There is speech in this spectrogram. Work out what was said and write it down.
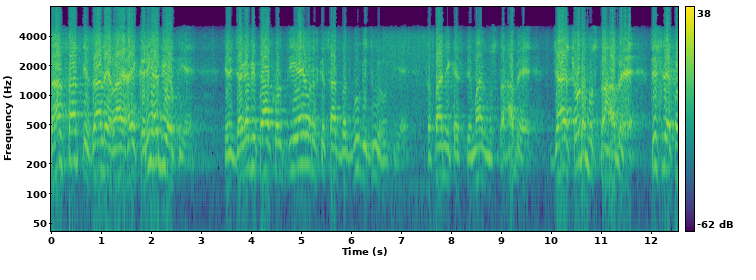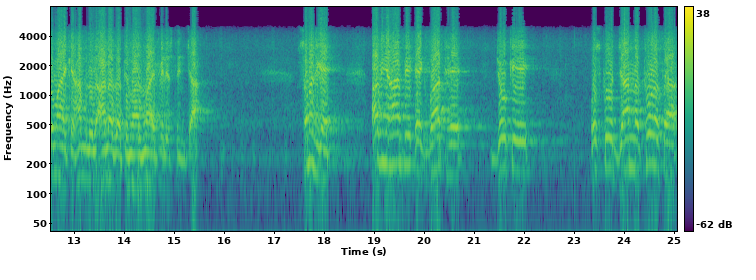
ساتھ ساتھ ازال رائے کریہ بھی ہوتی ہے۔ یعنی جگہ بھی پاک ہوتی ہے اور اس کے ساتھ بدبو بھی دور ہوتی ہے۔ تو پانی کا استعمال مستحب ہے۔ جائز چھوڑو، مستحب ہے۔ تو اس لیے فرمائے کہ ہم مائے فلسطین چاہ سمجھ گئے؟ اب یہاں پہ ایک بات ہے جو کہ اس کو جاننا تھوڑا سا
